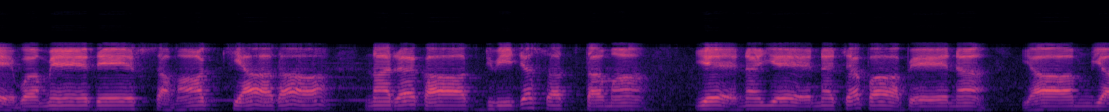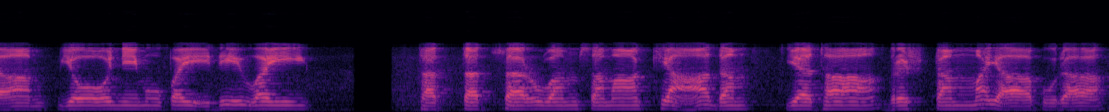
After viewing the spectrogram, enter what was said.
एवमेते समाख्यादा नरकाद्विजसत्तम येन येन च पापेन यां यां योनिमुपैति वै। तत्तत्सर्वं समाख्यातं यथा दृष्टं मया पुरा।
